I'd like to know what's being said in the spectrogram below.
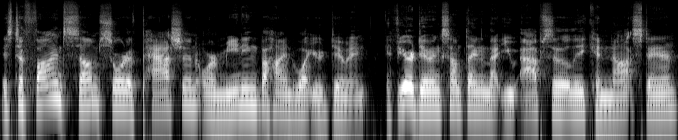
is to find some sort of passion or meaning behind what you're doing. If you're doing something that you absolutely cannot stand,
